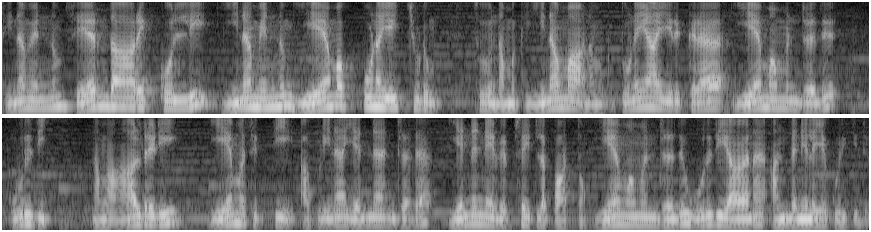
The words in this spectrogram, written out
சினம் என்னும் சேர்ந்தாரை கொல்லி இனம் என்னும் ஏமப்புனையை சுடும். ஸோ நமக்கு இனமாக நமக்கு துணையாக இருக்கிற ஏமம்ன்றது உறுதி. நம்ம ஆல்ரெடி ஏம சித்தி அப்படின்னா என்னன்றத என்னென்ன வெப்சைட்டில் பார்த்தோம். ஏமம்ன்றது உறுதியான அந்த நிலையை குறிக்குது.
